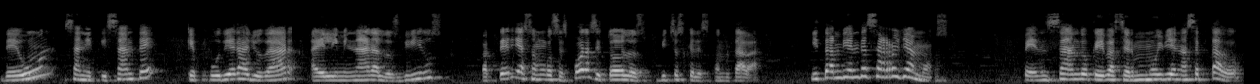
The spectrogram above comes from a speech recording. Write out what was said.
de un sanitizante que pudiera ayudar a eliminar a los virus, bacterias, hongos, esporas y todos los bichos que les contaba. Y también desarrollamos, pensando que iba a ser muy bien aceptado,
